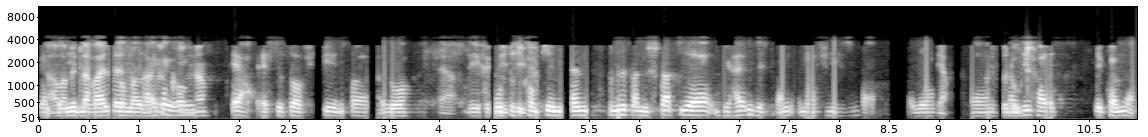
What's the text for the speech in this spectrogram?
Ja, aber mittlerweile ist es angekommen, ne? Ja, es ist auf jeden Fall, also ja, definitiv. großes Kompliment, zumindest an die Stadt hier, die halten sich dran und das finde ich super. Also ja, äh, man sieht halt, wir können das.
